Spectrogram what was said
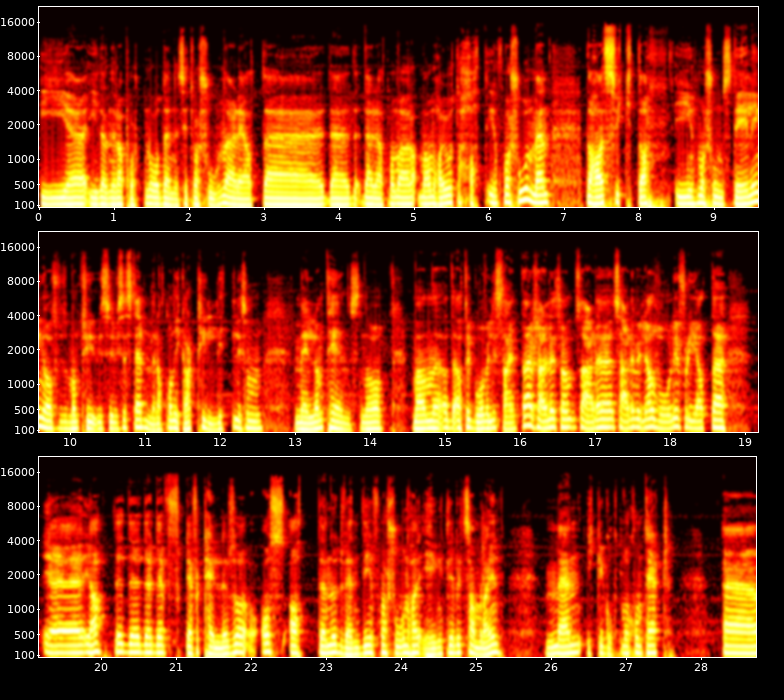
i, eh, i denne rapporten og denne situasjonen, er det at, eh, det, det er det at man, har, man har jo hatt informasjon, men det har svikta i informasjonsdeling. og man, hvis, det stemmer at man ikke har tillit liksom, mellom tjenestene og man, at det- går veldig seint der, så er, liksom, så, er det, så er det veldig alvorlig, fordi at eh, Ja, det, det, det, det, det forteller oss at den nødvendige informasjonen har egentlig blitt samla inn, men ikke godt nok håndtert. Eh,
